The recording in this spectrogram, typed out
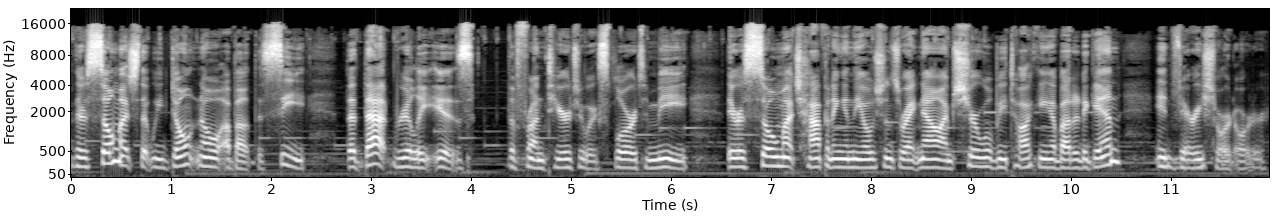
there's so much that we don't know about the sea that that really is the frontier to explore to me. There is so much happening in the oceans right now. I'm sure we'll be talking about it again in very short order.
